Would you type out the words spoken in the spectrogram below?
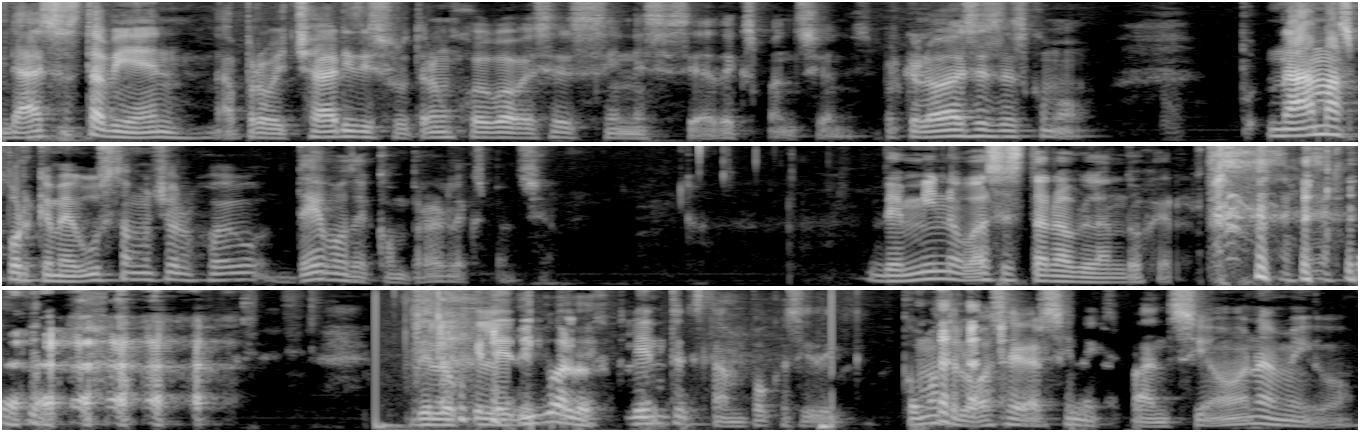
Ya, eso está bien, aprovechar y disfrutar un juego a veces sin necesidad de expansiones, porque luego a veces es como, nada más porque me gusta mucho el juego, debo de comprar la expansión. De mí no vas a estar hablando, Gerardo. de lo que le digo a los clientes tampoco, así de, ¿cómo te lo vas a llegar sin expansión, amigo?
